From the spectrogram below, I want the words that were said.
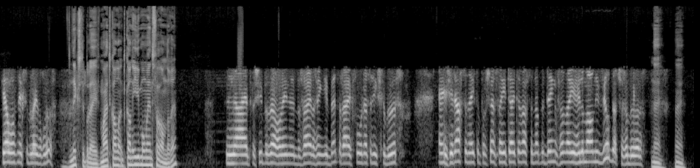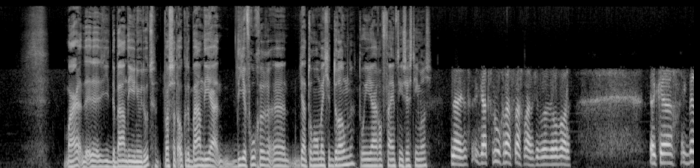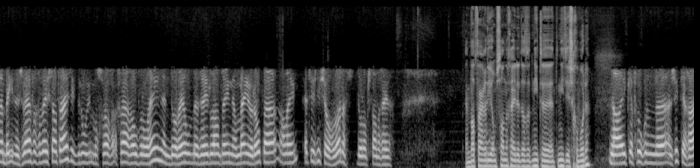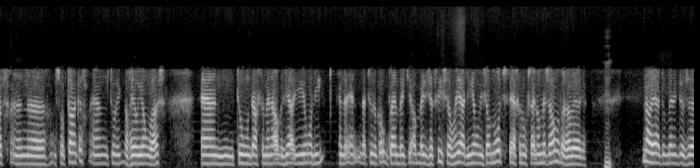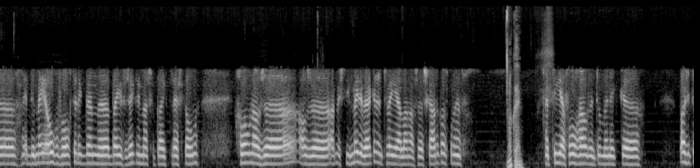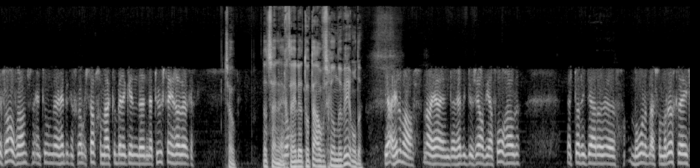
Ja hoor, niks te beleven gelukkig. Niks te beleven. Maar het kan, het kan ieder moment veranderen. Nou, in principe wel. Alleen in de beveiliging, je bent er eigenlijk voor dat er iets gebeurt. En je zit 98% van je tijd te wachten op de dingen van waar je helemaal niet wilt dat ze gebeuren. Nee, nee. Maar de, de- baan die je nu doet, was dat ook de baan die je, die je vroeger eh, ja, toch wel een beetje droomde? Toen je een jaar of 15, 16 was? Nee, ik had vroeger graag vrachtwagenchauffeur willen worden. Ik, eh, ik ben een beetje een zwerver geweest altijd. Ik bedoel, ik mag graag, graag overal heen en door heel het hele land heen en mee Europa. Alleen, het is niet zo geworden door omstandigheden. En wat waren die omstandigheden dat het niet, eh, het niet is geworden? Nou, ik heb vroeger een, eh, een ziekte gehad, een, eh, een soort kanker. En toen ik nog heel jong was. En toen dachten mijn ouders, ja, die jongen die... En, en natuurlijk ook een klein beetje medisch advies. Zo, van, ja, die jongen die zal nooit sterk genoeg zijn om met zijn handen te gaan werken. Hm. Nou ja, toen ben ik dus eh heb de mee gevolgd en ik ben bij een verzekeringsmaatschappij terechtgekomen. Gewoon als, als administratief medewerker en twee jaar lang als uh, schadecorrespondent. Oké. Heb tien jaar volgehouden en toen ben ik, eh, was ik er flauw van. En toen eh, heb ik een grote stap gemaakt. Toen ben ik in de natuursteen gaan werken. Zo. Dat zijn echt hele totaal verschillende werelden. Ja, helemaal. Nou ja, en dat heb ik dus elf jaar volgehouden. Eh, Tot ik daar eh, behoorlijk last van mijn rug kreeg.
